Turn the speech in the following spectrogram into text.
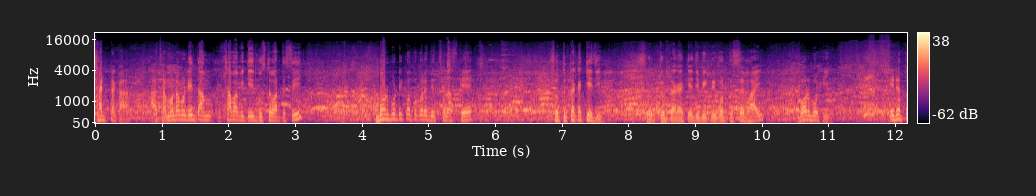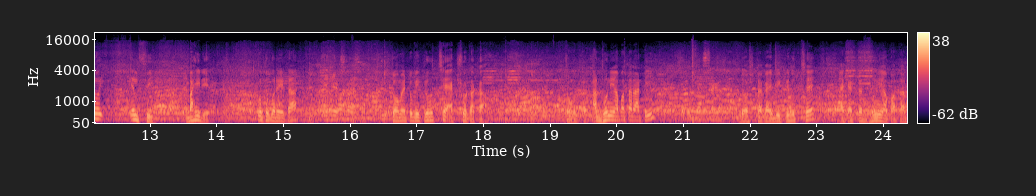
ষাট টাকা। আচ্ছা মোটামুটি দাম স্বাভাবিকই বুঝতে পারতেছি। বরবটি কত করে দিচ্ছেন আজকে? সত্তর টাকা কেজি। সত্তর টাকা কেজি বিক্রি করতেছে ভাই বরবটি। এটা তো এলসি বাহিরের। কত করে এটা? টমেটো বিক্রি হচ্ছে একশো টাকা। চমৎকার। আর ধনিয়া পাতার আটি? দশ টাকায় বিক্রি হচ্ছে এক একটা ধনিয়া পাতার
